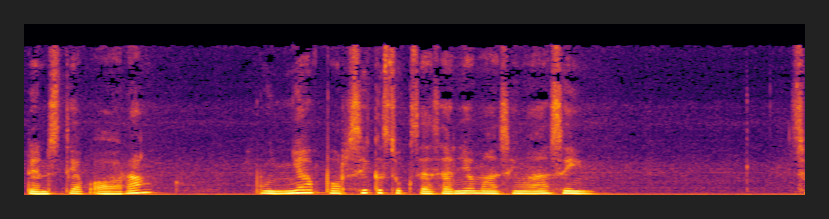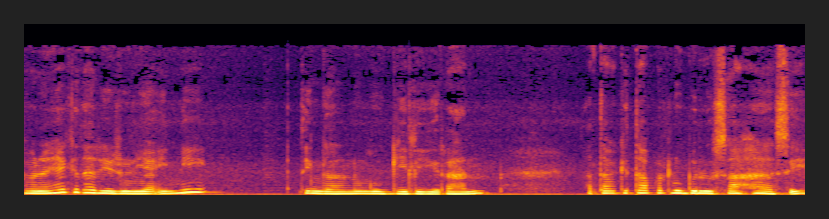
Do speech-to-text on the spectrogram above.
dan setiap orang punya porsi kesuksesannya masing-masing. Sebenarnya kita di dunia ini tinggal nunggu giliran atau kita perlu berusaha sih?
